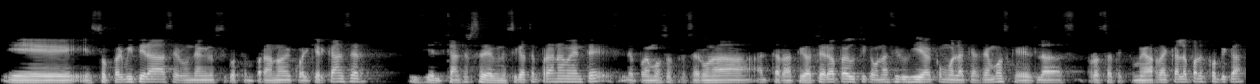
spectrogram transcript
eh, esto permitirá hacer un diagnóstico temprano de cualquier cáncer y si el cáncer se diagnostica tempranamente, le podemos ofrecer una alternativa terapéutica, una cirugía como la que hacemos, que es la prostatectomía radical laparoscópica,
